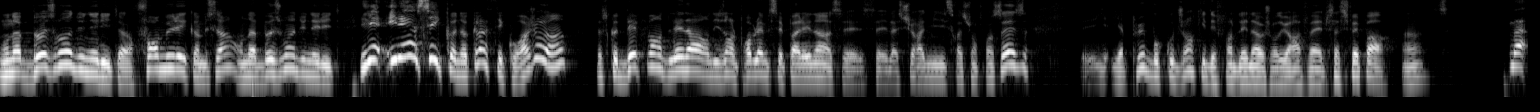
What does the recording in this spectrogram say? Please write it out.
On a besoin d'une élite. Alors, formulé comme ça, on a besoin d'une élite. Il est, il est assez iconoclaste et courageux, hein parce que défendre l'ENA en disant le problème, c'est pas l'ENA, c'est la suradministration française, il n'y a plus beaucoup de gens qui défendent l'ENA aujourd'hui, Raphaël. Ça se fait pas. Hein bah,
